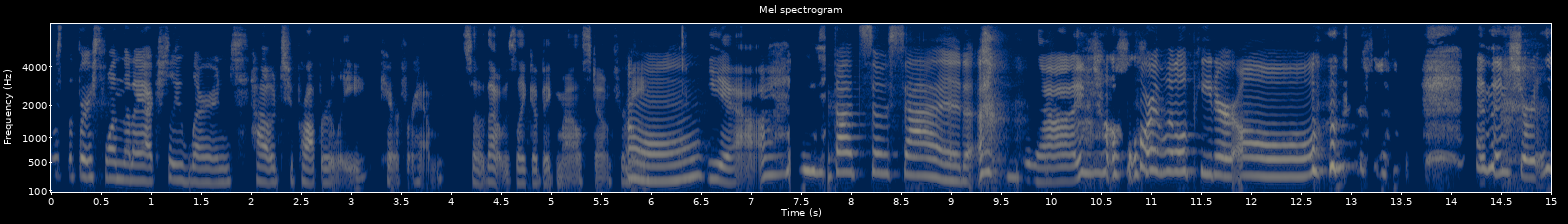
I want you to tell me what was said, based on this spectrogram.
was the first one that I actually learned how to properly care for him. So that was like a big milestone for me. Aww. Yeah. That's so sad. yeah, I know. Poor little Peter. Oh. and then shortly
